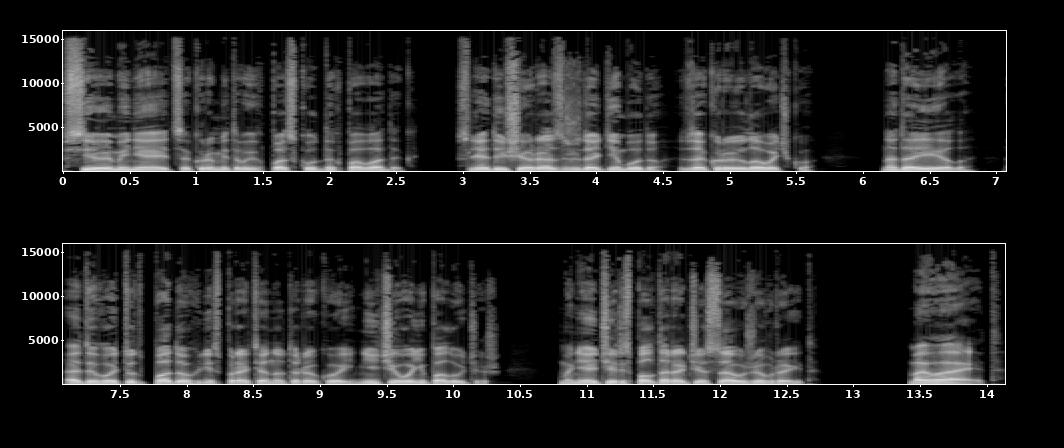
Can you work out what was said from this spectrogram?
«Все меняется, кроме твоих паскудных повадок. В следующий раз ждать не буду, закрою лавочку. Надоело. А ты хоть тут подохни с протянутой рукой, ничего не получишь. Мне через полтора часа уже в рейд. Бывает.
